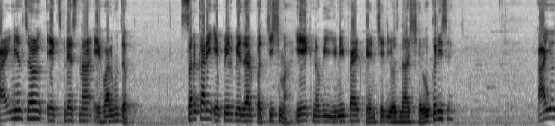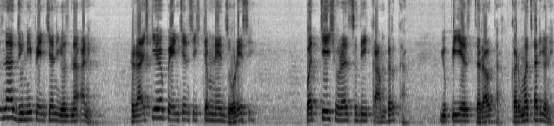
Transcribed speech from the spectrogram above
ફાઇનાન્શિયલ એક્સપ્રેસના અહેવાલ મુજબ, સરકારે એપ્રિલ બે હજાર પચીસમાં એક નવી યુનિફાઈડ પેન્શન યોજના શરૂ કરી છે. આ યોજના જૂની પેન્શન યોજના અને રાષ્ટ્રીય પેન્શન સિસ્ટમને જોડે છે. પચીસ વર્ષ સુધી કામ કરતા યુપીએસ ધરાવતા કર્મચારીઓને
